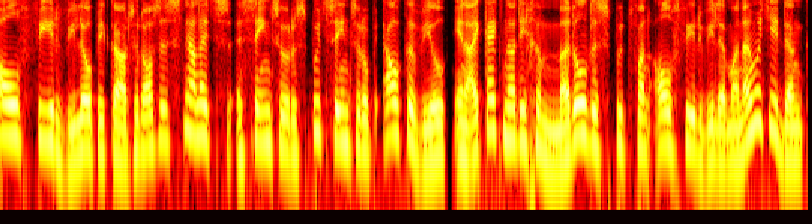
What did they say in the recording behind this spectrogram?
al vier wiele op die kar. So daar's 'n snelheids sensor, 'n spoedsensor op elke wiel en hy kyk na die gemiddelde spoed van al vier wiele. Maar nou moet jy dink,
